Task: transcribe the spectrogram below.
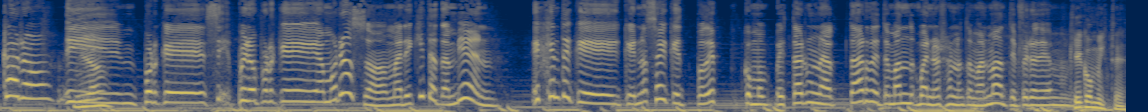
Claro, y Mirá. porque sí, pero porque amoroso, Mariquita también. Es gente que, que no sé, que podés como estar una tarde tomando, bueno, yo no toman mate, pero digamos, ¿Qué comiste?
